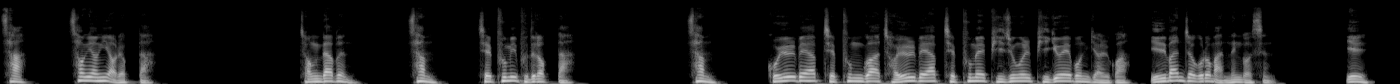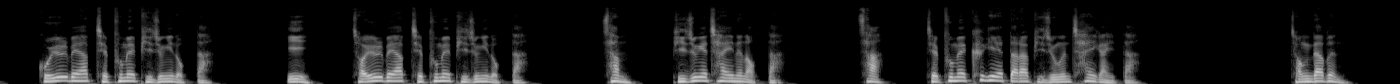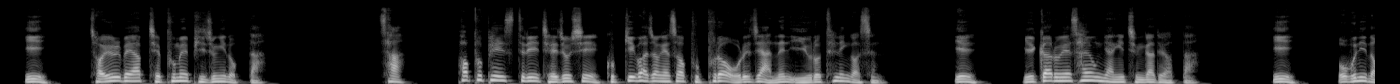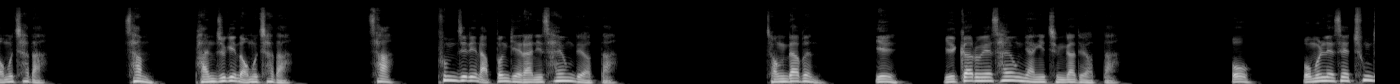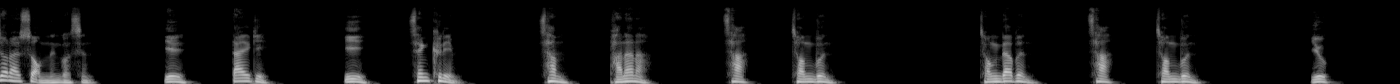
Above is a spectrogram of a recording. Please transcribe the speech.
4. 성형이 어렵다. 정답은 3. 제품이 부드럽다. 3. 고율배합 제품과 저율배합 제품의 비중을 비교해 본 결과 일반적으로 맞는 것은 1. 고율배합 제품의 비중이 높다. 2. 저율배합 제품의 비중이 높다. 3. 비중의 차이는 없다. 4. 제품의 크기에 따라 비중은 차이가 있다. 정답은 2. 저율배합 제품의 비중이 높다. 4. 퍼프 페이스트리 제조 시 굽기 과정에서 부풀어 오르지 않는 이유로 틀린 것은 1. 밀가루의 사용량이 증가되었다. 2. 오븐이 너무 차다. 3. 반죽이 너무 차다. 4. 품질이 나쁜 계란이 사용되었다. 정답은 1. 밀가루의 사용량이 증가되었다. 5. 오믈렛에 충전할 수 없는 것은 1. 딸기 2. 생크림 3. 바나나 4. 전분 정답은 4. 전분 6.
